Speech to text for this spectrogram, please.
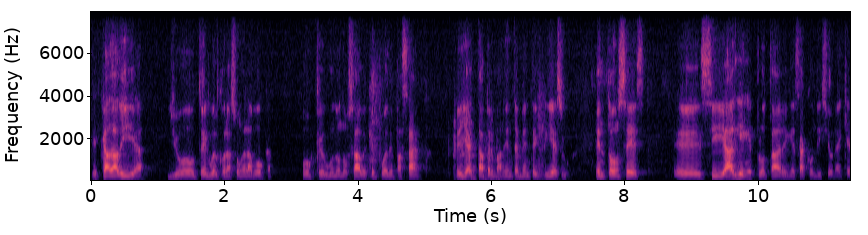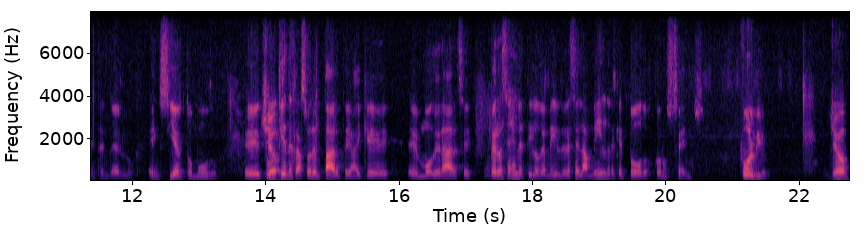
que cada día yo tengo el corazón en la boca, porque uno no sabe qué puede pasar. Ella está permanentemente en riesgo. Entonces, eh, si alguien explotar en esa condición hay que entenderlo en cierto modo. Eh, tú tienes razón en parte, hay que eh, moderarse, pero ese es el estilo de Mildred, esa es la Mildred que todos conocemos. Fulvio. Yo,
